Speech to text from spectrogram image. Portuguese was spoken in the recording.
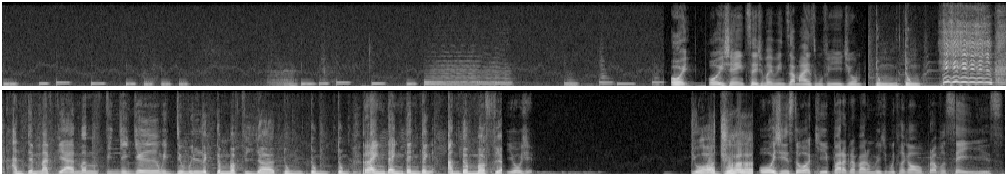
Oi, oi gente, sejam bem-vindos a mais um vídeo. Tum tum. The mafia, mama filha, we do we like the mafia. Tum tum tum. Ding ding ding. I'm the mafia. E hoje que ódio! Hoje estou aqui para gravar um vídeo muito legal pra vocês.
